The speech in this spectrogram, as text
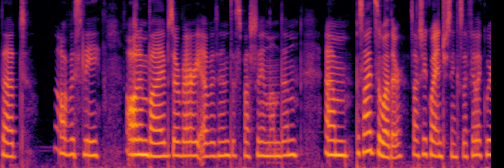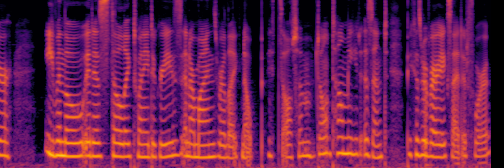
that obviously autumn vibes are very evident, especially in London. Um, besides the weather, it's actually quite interesting because I feel like we're, even though it is still like 20 degrees, in our minds we're like, nope, it's autumn. Don't tell me it isn't because we're very excited for it.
